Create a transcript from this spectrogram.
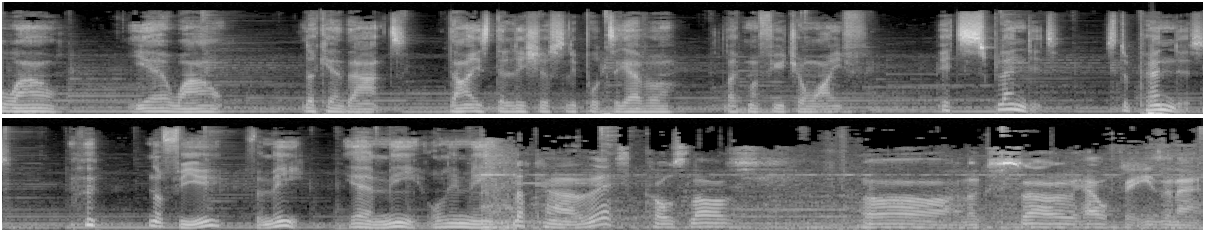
wow. Yeah, wow. Look at that. That is deliciously put together, like my future wife. It's splendid. Stupendous. Not for you, for me. Yeah, me, only me. Look at this coleslaws. Oh, looks so healthy, isn't it?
